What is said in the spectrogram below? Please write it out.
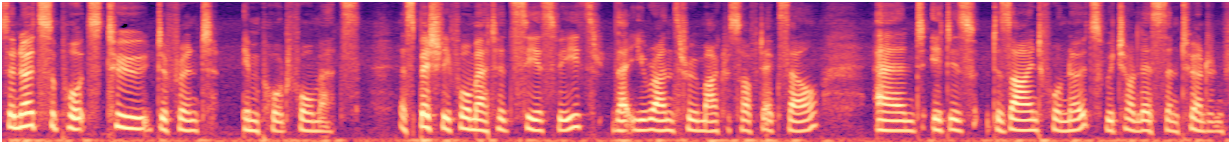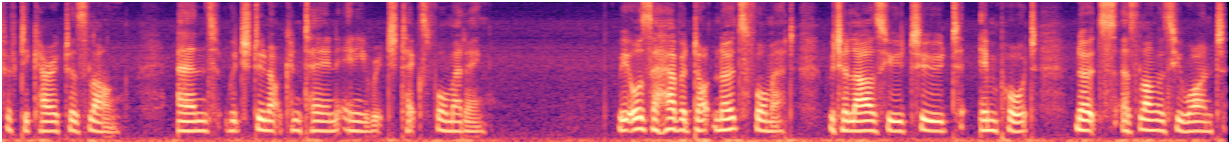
So Notes supports two different import formats, especially formatted CSV that you run through Microsoft Excel, and it is designed for notes which are less than 250 characters long and which do not contain any rich text formatting. We also have a .notes format, which allows you to import notes as long as you want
